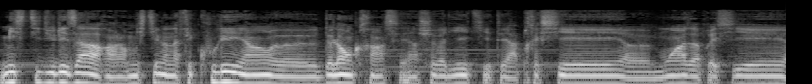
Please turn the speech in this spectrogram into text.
Misty du lézard, alors Misty il en a fait couler hein, euh, de l'encre, hein. c'est un chevalier qui était apprécié, euh, moins apprécié,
